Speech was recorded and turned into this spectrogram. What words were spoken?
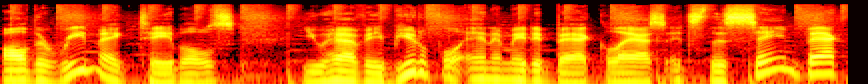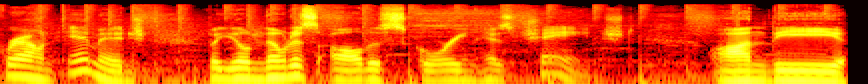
all the remake tables, you have a beautiful animated backglass. It's the same background image, but you'll notice all the scoring has changed. On the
